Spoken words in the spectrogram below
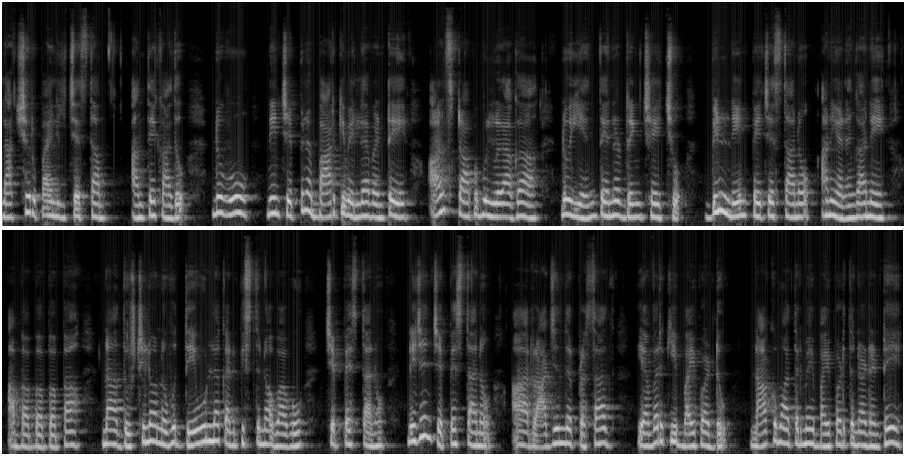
లక్ష రూపాయలు ఇచ్చేస్తాం. అంతేకాదు నువ్వు నేను చెప్పిన బార్కి వెళ్ళావంటే అన్స్టాపబుల్ లాగా నువ్వు ఎంతైనా డ్రింక్ చేయొచ్చు. బిల్ నేను పే చేస్తాను అని అనగానే అబ్బబ్బబ్బబ్బా నా దృష్టిలో నువ్వు దేవుళ్ళ కనిపిస్తున్నావు బాబు. చెప్పేస్తాను. నిజం చెప్పేస్తాను. ఆ రాజేంద్ర ప్రసాద్ ఎవరికీ భయపడ్డు. నాకు మాత్రమే భయపడుతున్నాడంటే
